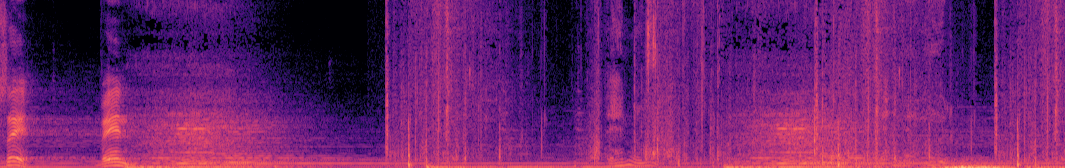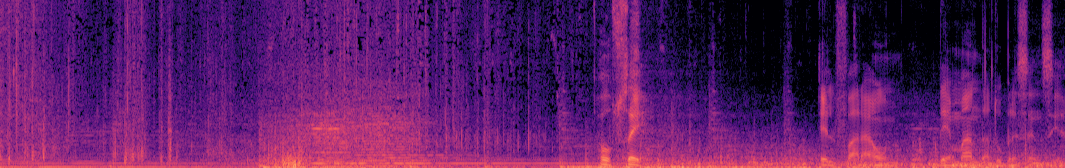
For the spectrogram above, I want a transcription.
José, ven. Ir. José, el faraón demanda tu presencia.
